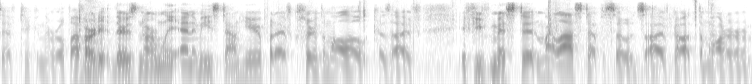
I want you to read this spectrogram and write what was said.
of taking the rope. I've already, there's normally enemies down here, but I've cleared them all out because I've, if you've missed it in my last episodes, I've got the modern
